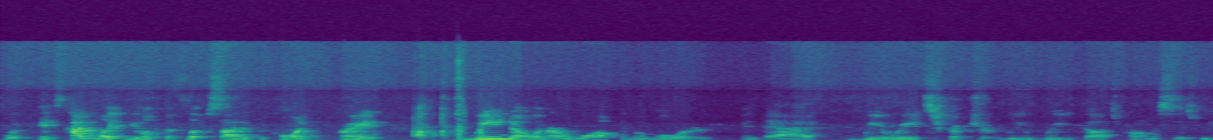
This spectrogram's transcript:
flip, it's kind of like you look at the flip side of the coin, right? We know in our walk in the Lord that we read scripture, we read God's promises, we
